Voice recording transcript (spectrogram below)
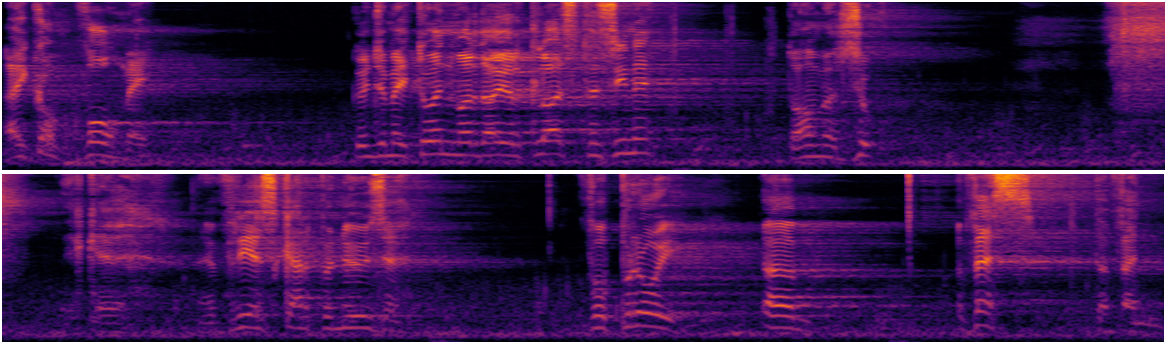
Hey, kom, volg mij. Kun je mij tonen waar dat je kluis te zien hebt? Dan gaan we zoeken. Ik heb een vrij scherpe neuzen. Voor prooi, ehm, vis te vinden.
